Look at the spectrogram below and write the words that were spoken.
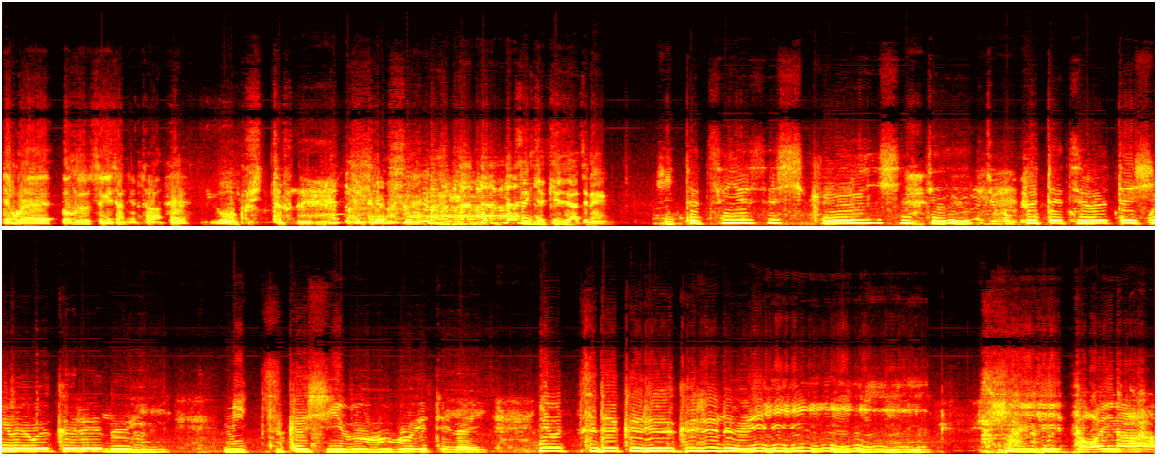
で、これ、僕、杉さんに言ったら、えよく知ってるね、って言ってくれましたね。1998年。一つ優しく愛して、二つ私はわからない。三つ歌詞を覚えてない。四つだからわからない。ひどいな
